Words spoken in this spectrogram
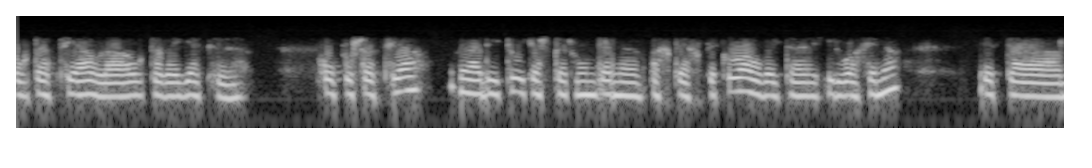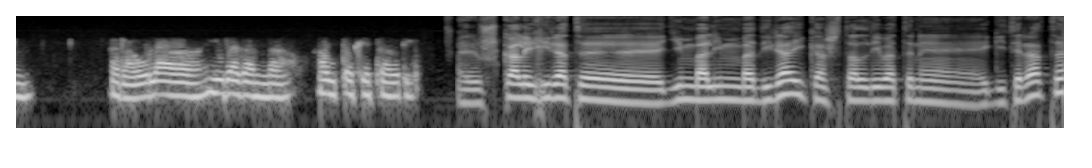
hautatzea, hola, hautagaiak uh, proposatzea, aditu ikaster untan eh, parte hartzeko, hau baita hiruagena, eta, ara, hola, iraganda, hautaketa hori. Euskal egirat e, jinbalin badira ikastaldi baten egiterat,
